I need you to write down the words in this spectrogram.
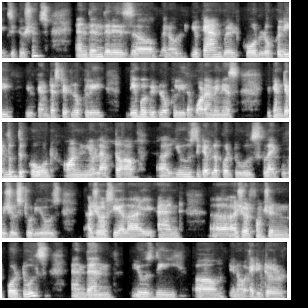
executions. And then there is uh, you know you can build code locally. You can test it locally debug it locally. That what i mean is you can develop the code on your laptop uh, use the developer tools like visual studios azure cli and uh, azure function core tools. And then use the um, you know editor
